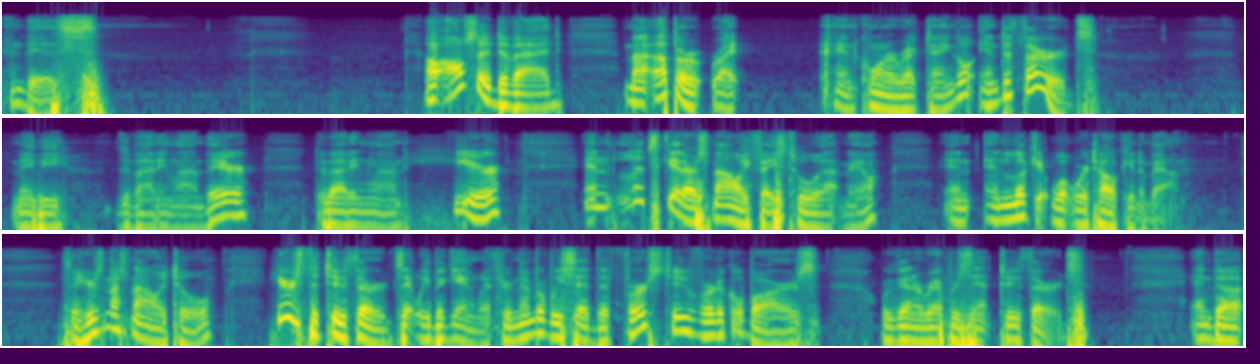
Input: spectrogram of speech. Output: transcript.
and this. I'll also divide my upper right hand corner rectangle into thirds. Maybe dividing line there, dividing line here. And let's get our smiley face tool out now and, and look at what we're talking about. So here's my smiley tool. Here's the two thirds that we began with. Remember we said the first two vertical bars were going to represent two thirds. And the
